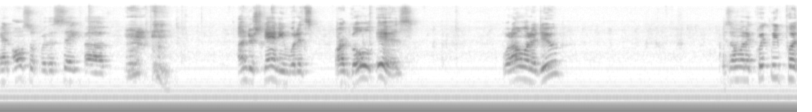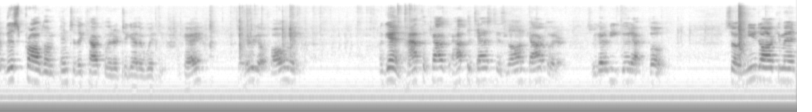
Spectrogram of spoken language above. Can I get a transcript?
and also for the sake of understanding what it's our goal is, what I want to do is I want to quickly put this problem into the calculator together with you. Okay? So here we go. Follow me. Again, half the half the test is non-calculator, so we got to be good at both. So new document,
